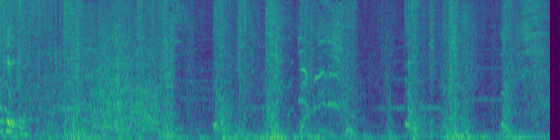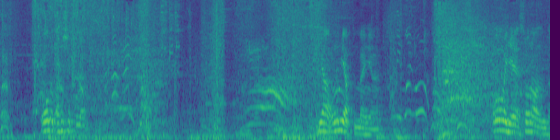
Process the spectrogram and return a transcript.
Çok tehlikeli. Oğlum ateş etti lan. Ya onu mu yaptım ben ya? Oh yeah son anında.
